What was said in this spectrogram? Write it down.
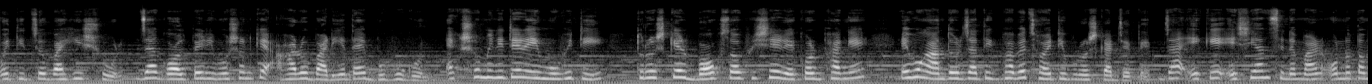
ঐতিহ্যবাহী সুর, যা গল্পের ইমোশনকে আরও বাড়িয়ে দেয় বহুগুণ। একশো মিনিটের এই মুভিটি তুরস্কের বক্স অফিসে রেকর্ড ভাঙে এবং আন্তর্জাতিকভাবে ছয়টি পুরস্কার জেতে, যা একে এশিয়ান সিনেমার অন্যতম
